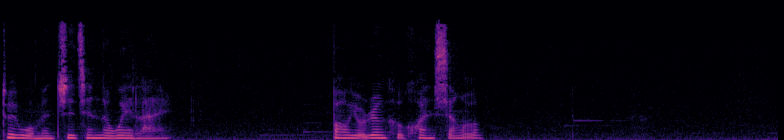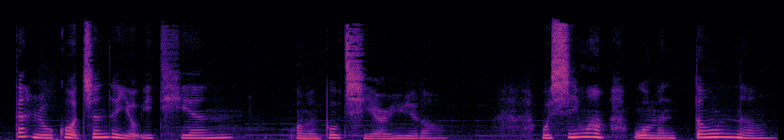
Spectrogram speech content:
对我们之间的未来抱有任何幻想了。但如果真的有一天我们不期而遇了，我希望我们都能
